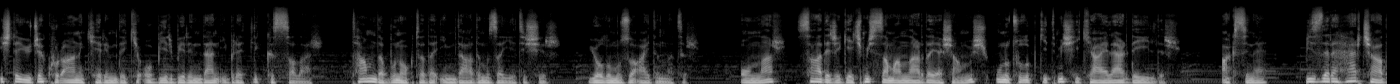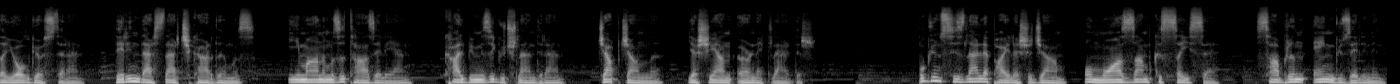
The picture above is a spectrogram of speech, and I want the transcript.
İşte Yüce Kur'an-ı Kerim'deki o birbirinden ibretlik kıssalar tam da bu noktada imdadımıza yetişir, yolumuzu aydınlatır. Onlar sadece geçmiş zamanlarda yaşanmış, unutulup gitmiş hikayeler değildir. Aksine bizlere her çağda yol gösteren, derin dersler çıkardığımız, imanımızı tazeleyen, kalbimizi güçlendiren, cap canlı, yaşayan örneklerdir. Bugün sizlerle paylaşacağım o muazzam kıssa ise sabrın en güzelinin,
